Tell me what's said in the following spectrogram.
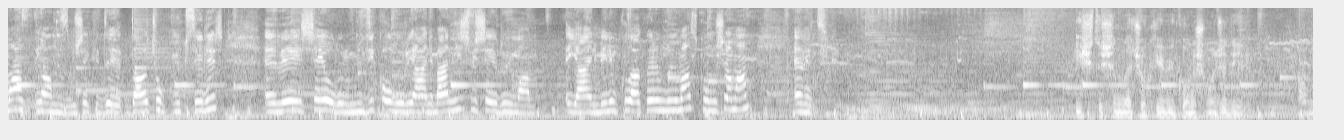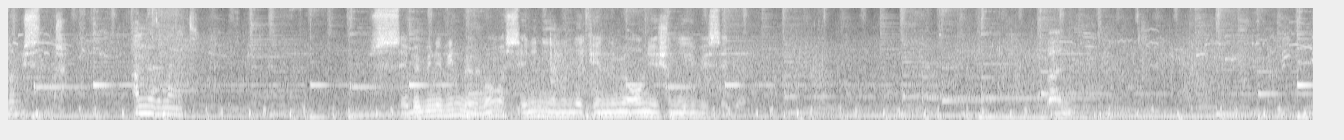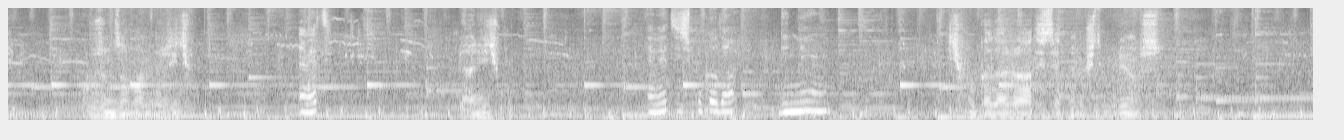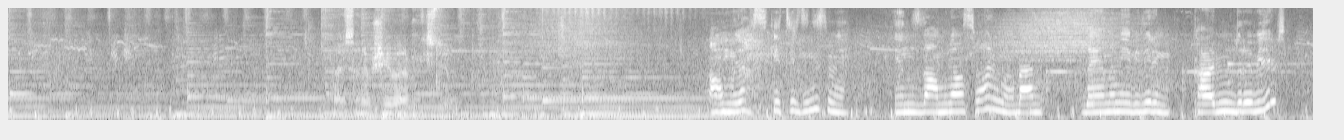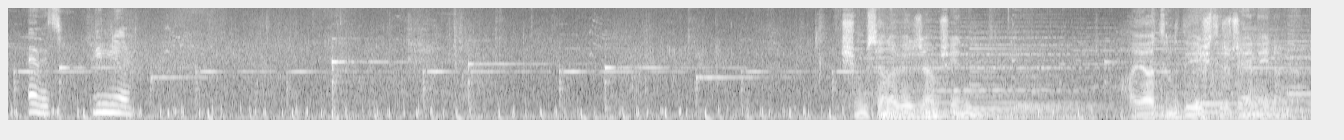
Durmaz yalnız bu şekilde. Daha çok yükselir e, ve şey olur, müzik olur yani. Ben hiçbir şey duymam. E, Yani benim kulaklarım duymaz, konuşamam. Evet. İş dışında çok iyi bir konuşmacı değilim. Anlamışsındır. Anladım evet. Sebebini bilmiyorum ama senin yanında kendimi 10 yaşında gibi hissediyorum. Ben uzun zamandır hiç hiç bu kadar. Dinliyorum. hiç bu kadar rahat hissetmemiştim biliyor musun? Ben sana bir şey vermek istiyorum. Ambulans getirdiniz mi? Yanınızda ambulans var mı? Ben dayanamayabilirim. Kalbim durabilir. Evet, dinliyorum. Şimdi sana vereceğim şeyin hayatını değiştireceğine inanıyorum.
